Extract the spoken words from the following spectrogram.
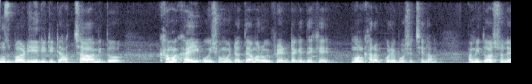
বুঝবা রিয়েলিটিটা আচ্ছা আমি তো খামাখাই ওই সময়টাতে আমার ওই ফ্রেন্ডটাকে দেখে মন খারাপ করে বসেছিলাম। আমি তো আসলে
